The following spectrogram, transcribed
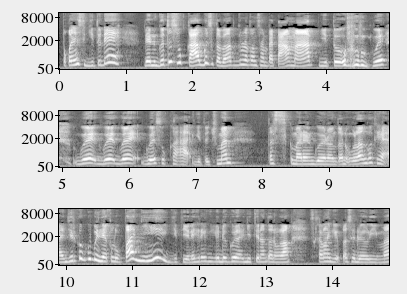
Pokoknya segitu deh. Dan gue tuh suka gue suka banget gue nonton sampai tamat gitu. Gue gue gue gue gue suka gitu. Cuman pas kemarin gue nonton ulang gue kayak anjir kok gue banyak lupa nih? Gitu ya. Deh udah gue lanjutin nonton ulang. Sekarang lagi pas udah lima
